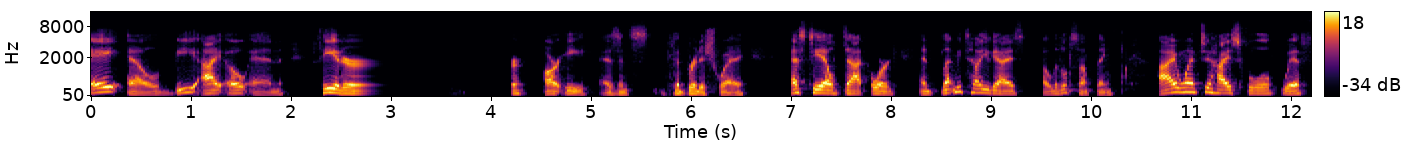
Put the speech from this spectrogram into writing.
A L B I O N theater R E, as in the British way, stl.org. And let me tell you guys a little something. I went to high school with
